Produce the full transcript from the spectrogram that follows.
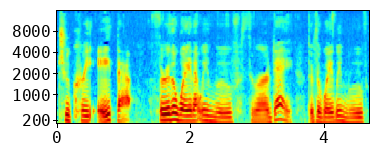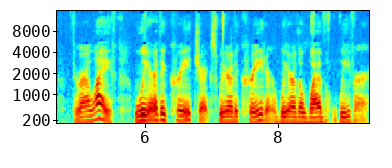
to create that through the way that we move through our day, through the way we move through our life. We are the creatrix, we are the creator, we are the web weaver.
